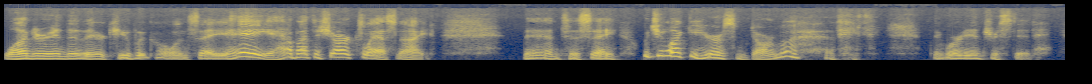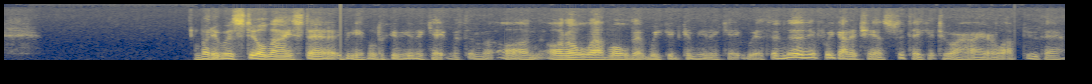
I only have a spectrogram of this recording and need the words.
wander into their cubicle and say, "Hey, how about the Sharks last night?" than to say, "Would you like to hear some Dharma?" I mean, They weren't interested. But it was still nice to be able to communicate with them on, on a level that we could communicate with. And then if we got a chance to take it to a higher level, do that.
